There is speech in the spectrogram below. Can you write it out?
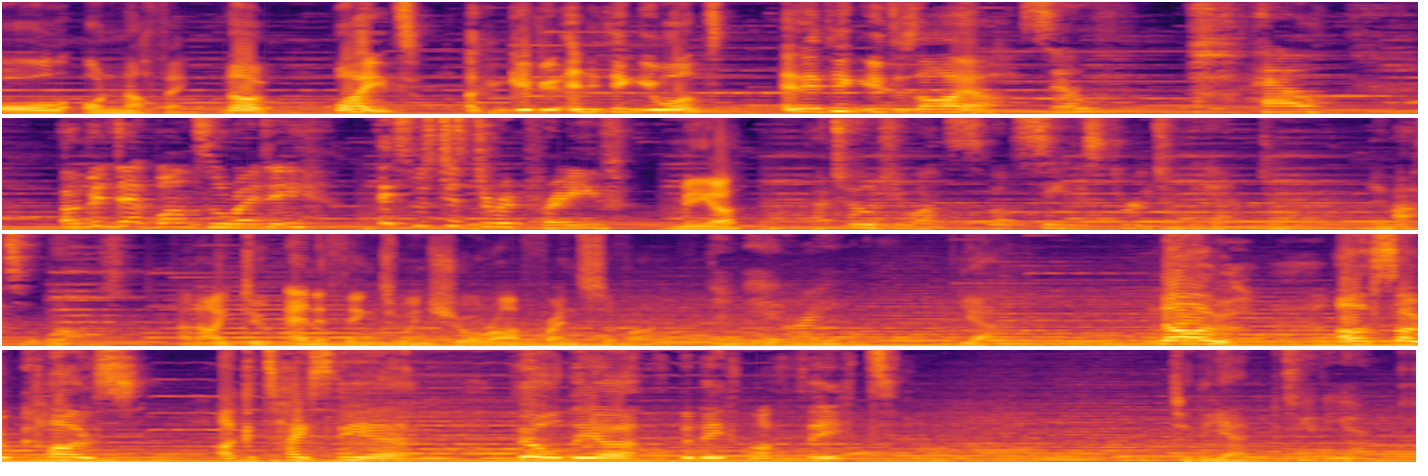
All or nothing. No, wait! I can give you anything you want. Anything you desire. Sylph? Hell. I've been dead once already. This was just a reprieve. Mia? I told you once I'd see this through to the end, no matter what. And I'd do anything to ensure our friends survive. Then we agree? Yeah. No! I was so close. I could taste the air, feel the earth beneath my feet. To the end. To the end.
